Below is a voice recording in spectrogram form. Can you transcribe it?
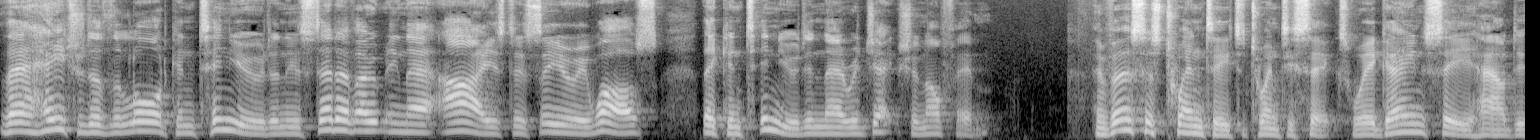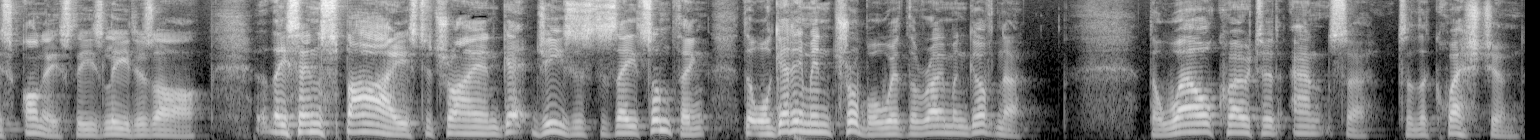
Their hatred of the Lord continued, and instead of opening their eyes to see who he was, they continued in their rejection of him. In verses 20 to 26, we again see how dishonest these leaders are. They send spies to try and get Jesus to say something that will get him in trouble with the Roman governor. The well quoted answer to the question,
